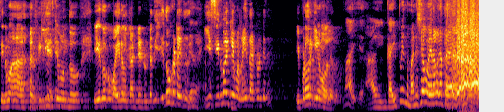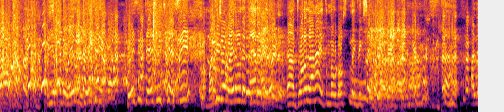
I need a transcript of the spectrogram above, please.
సినిమా రిలీజ్కి ముందు ఏదో ఒక వైరల్ కంటెంట్ ఉంటుంది. ఏదో ఒకటి అవుతుంది ఈ సినిమాకి ఏమన్నా అయింది అటువంటిది? ఇప్పటివరకు ఏం అవ్వలేదు. ఇంకా అయిపోయింది. మనిషే వైరల్గా తయారు ఇలాంటి వైరల్ చేసి చేసి చేసి చేసి మనిషే వైరల్గా తయారైపోయాడు చూడగానే ఇతను ఒకటి వస్తుంది ఫిక్స్ అయిపోయాడు. అది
